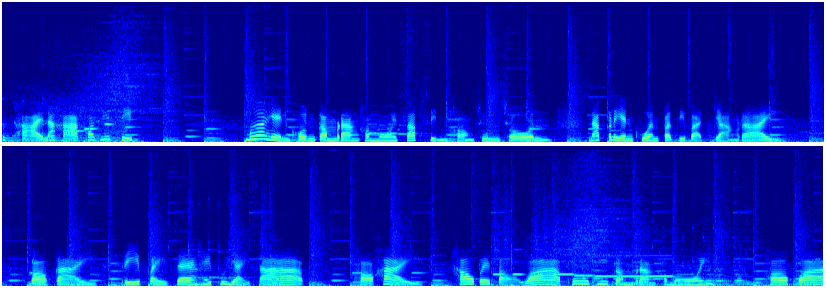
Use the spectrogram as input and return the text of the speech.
สุดท้ายนะคะ ข้อที่ 10 เมื่อเห็นคนกำลังขโมยทรัพย์สินของชุมชน นักเรียนควรปฏิบัติอย่างไรกอไก่รีบไปแจ้งให้ผู้ใหญ่ทราบ ขอไข่ เข้าไปต่อว่าผู้ที่กำลังขโมย คอควา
